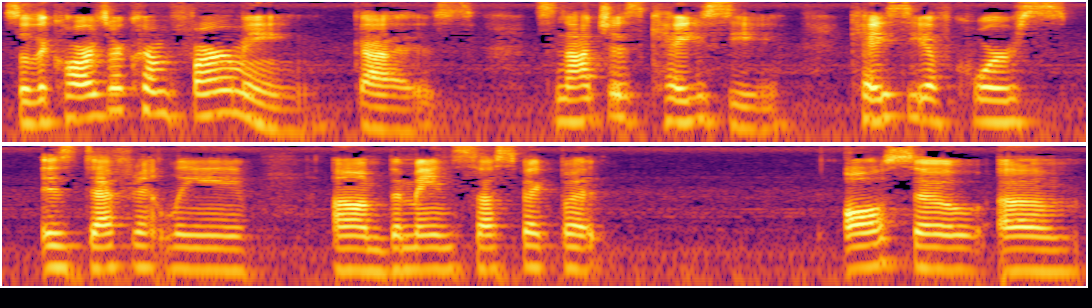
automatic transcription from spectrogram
So the cards are confirming, guys. It's not just Casey. Casey, of course, is definitely um, the main suspect, but also um,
